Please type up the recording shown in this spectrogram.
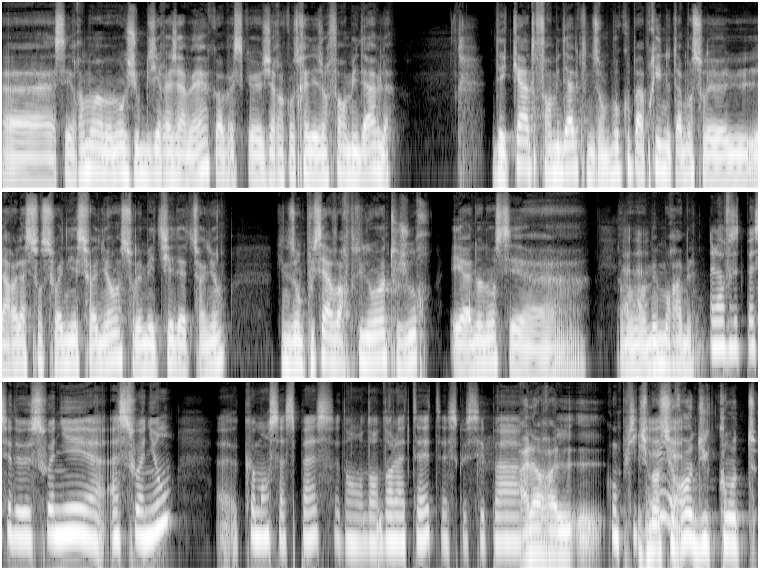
Euh, c'est vraiment un moment que j'oublierai jamais, quoi, parce que j'ai rencontré des gens formidables, des cadres formidables qui nous ont beaucoup appris, notamment sur le- la relation soigné-soignant, sur le métier d'être soignant, qui nous ont poussé à voir plus loin toujours. Et euh, non, non, c'est euh, un moment mémorable. Alors vous êtes passé de soigné à soignant. Comment ça se passe dans, dans, dans la tête? Est-ce que c'est pas Alors, compliqué? Je m'en suis rendu compte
